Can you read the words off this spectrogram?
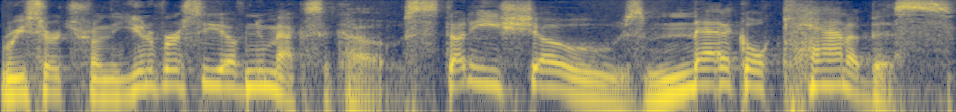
Research from the University of New Mexico. Study shows medical cannabis.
